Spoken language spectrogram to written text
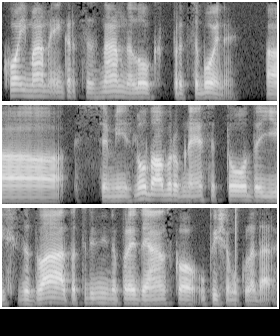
ko imam enkrat seznam nalog pred seboj, ne, uh, se mi zelo dobro obnese to, da jih za dva ali pa tri dni naprej dejansko upišem v koledar.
